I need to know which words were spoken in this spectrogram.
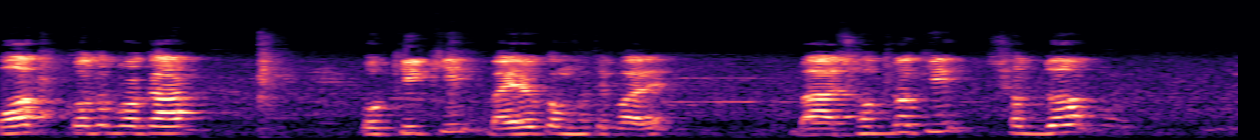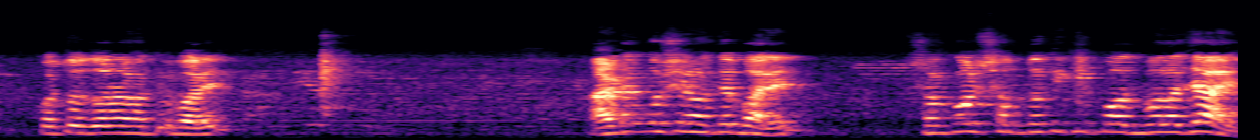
পদ কত প্রকার ও কি কি বা এরকম হতে পারে? বা শব্দ কি? শব্দ কত ধরনের হতে পারে? আরেকটা কোশ্চেন হতে পারে, সকল শব্দকে কি পদ বলা যায়?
